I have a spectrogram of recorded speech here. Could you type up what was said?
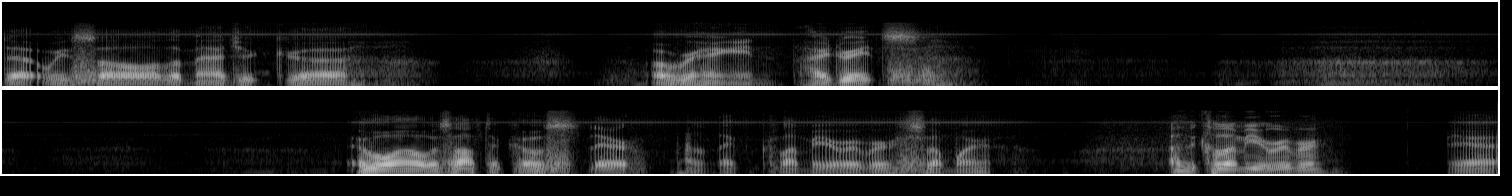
that we saw the magic, uh, overhanging hydrates. Uh, Well, it was off the coast there on the Columbia River somewhere. On the Columbia River? Yeah.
